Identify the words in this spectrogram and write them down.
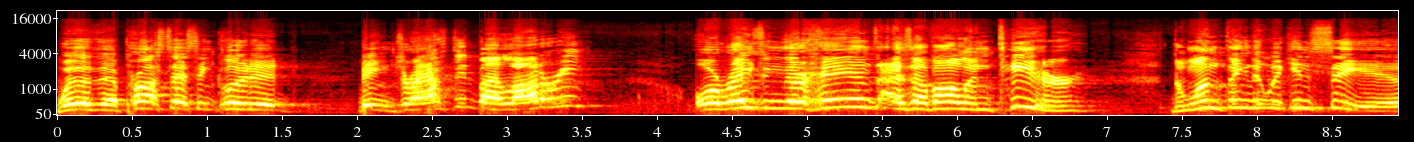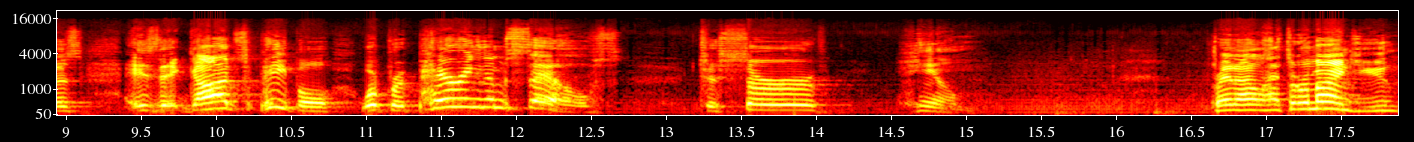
whether the process included being drafted by lottery or raising their hands as a volunteer, the one thing that we can see is, is that God's people were preparing themselves to serve Him. Friend, I don't have to remind you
